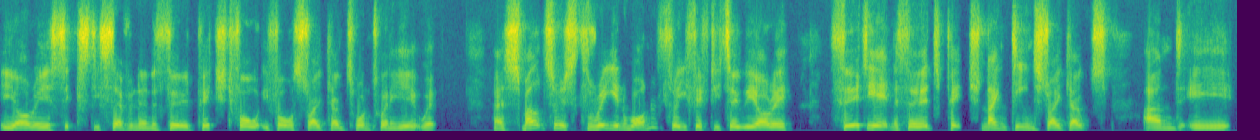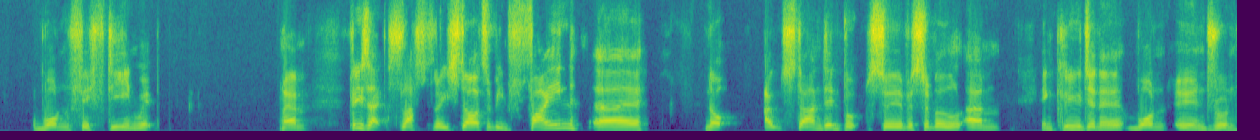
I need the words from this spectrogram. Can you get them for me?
ERA, 67 and a third pitched, 44 strikeouts, 128 whip. Uh, Smeltzer is three and one, 352 ERA, 38 and a third pitch, 19 strikeouts, and a 115 whip. Um, Plesac's last three starts have been fine, uh, not outstanding, but serviceable, um, including a one earned run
